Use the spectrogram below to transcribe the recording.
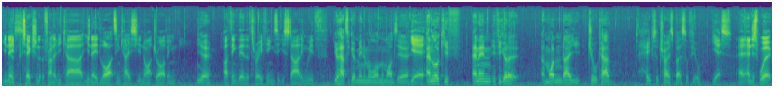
you need Yes. protection at the front of your car, you need lights in case you're night driving. Yeah, I think they're the three things that you're starting with. you'll have to go minimal on the mods. Yeah, Yeah. And look, if and then if you've got a, a modern day dual cab, heaps of space for fuel. Yes, and, and just work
